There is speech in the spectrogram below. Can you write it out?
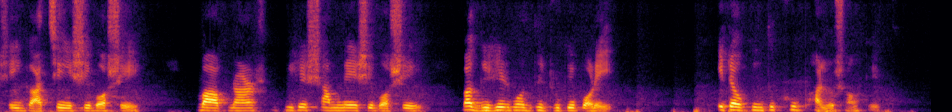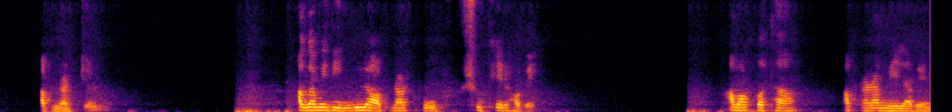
সেই গাছে এসে বসে বা আপনার গৃহের সামনে এসে বসে বা গৃহের মধ্যে ঢুকে পড়ে, এটাও কিন্তু খুব ভালো সংকেত আপনার জন্য। আগামী দিনগুলো আপনার খুব সুখের হবে। আমার কথা আপনারা মেলাবেন,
